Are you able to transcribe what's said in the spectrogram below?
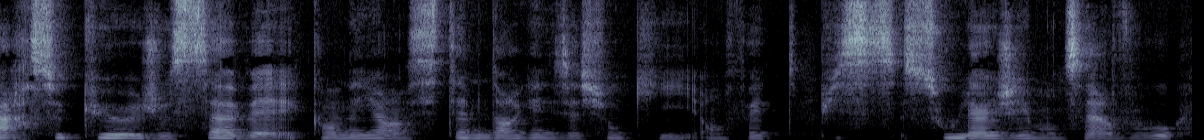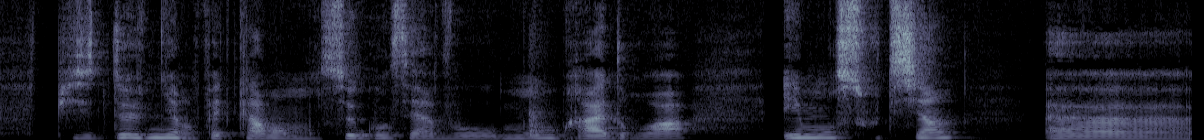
Parce que je savais qu'en ayant un système d'organisation qui en fait puisse soulager mon cerveau, puisse devenir en fait clairement mon second cerveau, mon bras droit et mon soutien euh,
